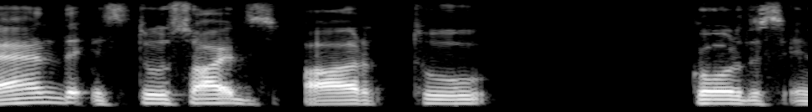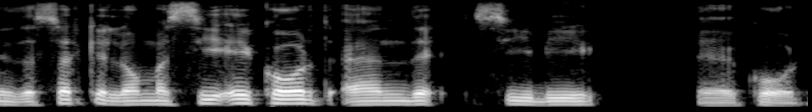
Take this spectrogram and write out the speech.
and its two sides are two chords in the circle اللي هم CA chord and CB chord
